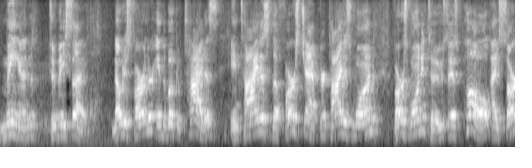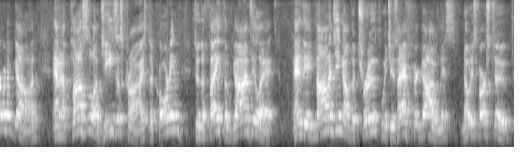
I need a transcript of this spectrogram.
men to be saved. Notice further in the book of Titus, in Titus, the first chapter, Titus 1, verse 1 and 2, says, Paul, a servant of God and an apostle of Jesus Christ, according to the faith of God's elect, and the acknowledging of the truth which is after godliness, notice verse 2,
